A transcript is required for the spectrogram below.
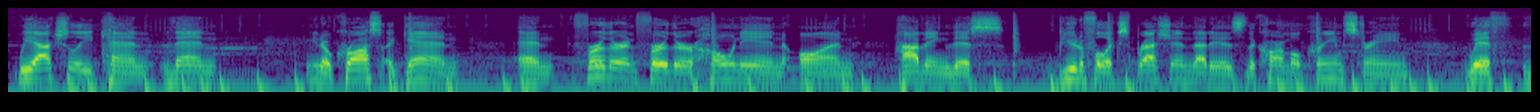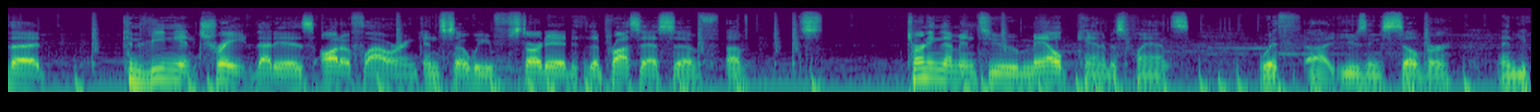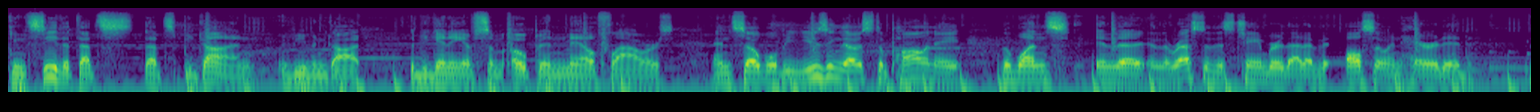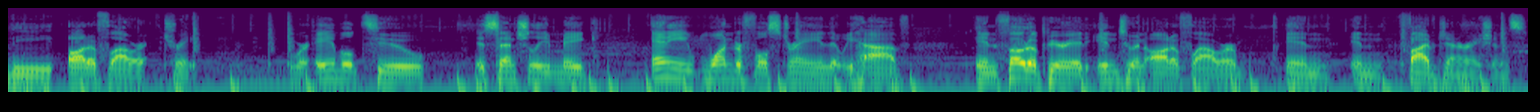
we actually can then, you know, cross again and further and further hone in on having this beautiful expression that is the caramel cream strain with the convenient trait that is autoflowering. And so we've started the process of, of turning them into male cannabis plants with uh, using silver. And you can see that that's, that's begun. We've even got the beginning of some open male flowers. And so we'll be using those to pollinate the ones in the, in the rest of this chamber that have also inherited the autoflower trait. We're able to essentially make any wonderful strain that we have in photo period into an autoflower in, in five generations.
